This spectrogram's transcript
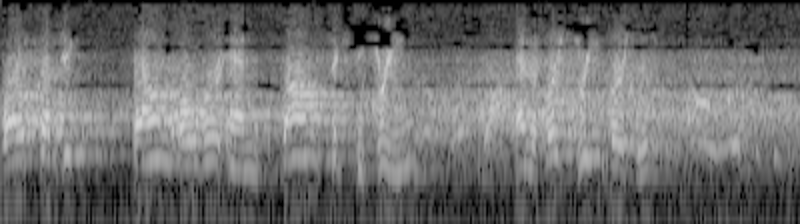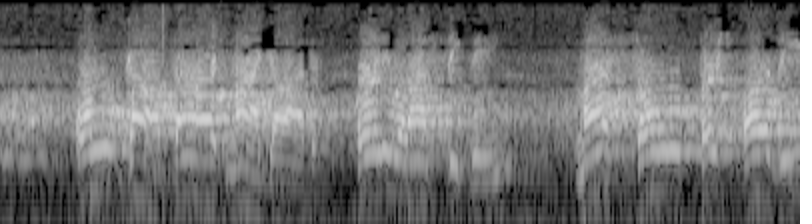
for a subject found over in Psalm 63 and the first three verses. O God, thou art my God, early will I seek thee. My soul thirsts for thee,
